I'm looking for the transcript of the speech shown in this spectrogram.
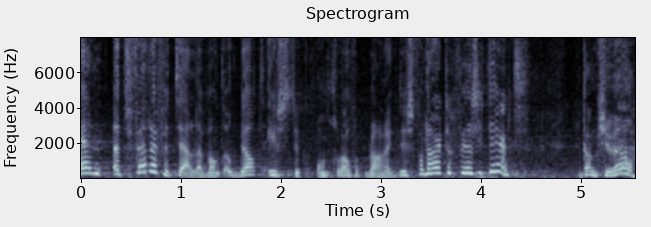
En het verder vertellen, want ook dat is natuurlijk ongelooflijk belangrijk. Dus van harte gefeliciteerd. Dankjewel.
